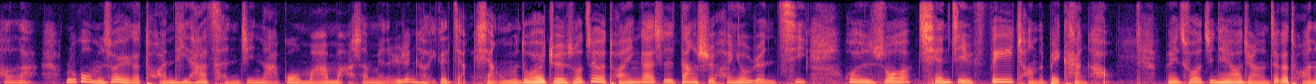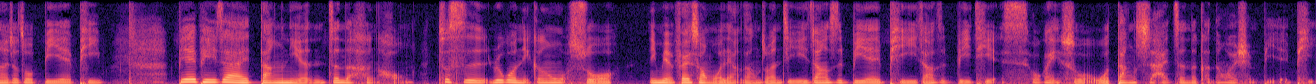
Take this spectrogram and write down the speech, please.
好啦，如果我们说有一个团体，他曾经拿过妈妈上面的任何一个奖项，我们都会觉得说这个团应该是当时很有人气，或者说前景非常的被看好。没错，今天要讲的这个团呢，叫做 BAP。BAP 在当年真的很红，就是如果你跟我说。你免费送我两张专辑，一张是 BAP，一张是 BTS。我跟你说，我当时还真的可能会选 BAP。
